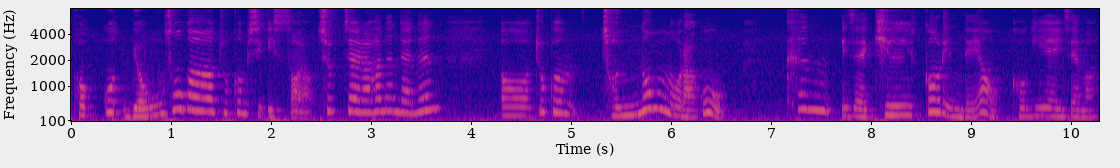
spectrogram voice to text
벚꽃 명소가 조금씩 있어요. 축제를 하는 데는 어, 조금 전농로라고 큰 이제 길거리인데요. 거기에 이제 막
